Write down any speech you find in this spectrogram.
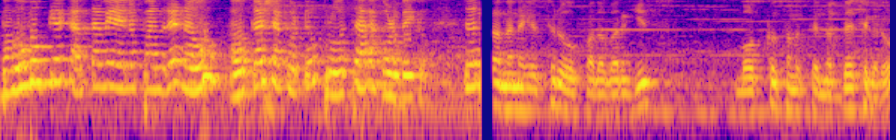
ಬಹುಮುಖ್ಯ ಕರ್ತವ್ಯ ಏನಪ್ಪಾ ಅಂದ್ರೆ ನಾವು ಅವಕಾಶ ಕೊಟ್ಟು ಪ್ರೋತ್ಸಾಹ ಕೊಡಬೇಕು. ಸೊ ನನ್ನ ಹೆಸರು ಪದವರ್ಗೀಸ್ ವರ್ಗೀಸ್. ಬಾಸ್ಕೋ ಸಂಸ್ಥೆ ನಿರ್ದೇಶಕರು.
